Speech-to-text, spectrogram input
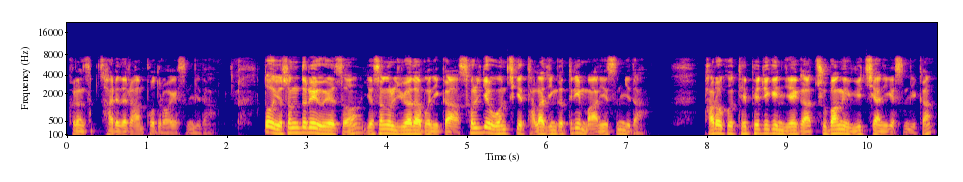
그런 사례들을 한번 보도록 하겠습니다. 또 여성들에 의해서 여성을 위하다 보니까 설계 원칙이 달라진 것들이 많이 있습니다. 바로 그 대표적인 예가 주방의 위치 아니겠습니까?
